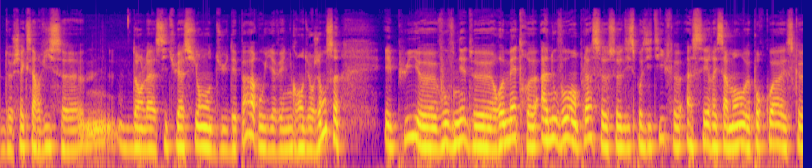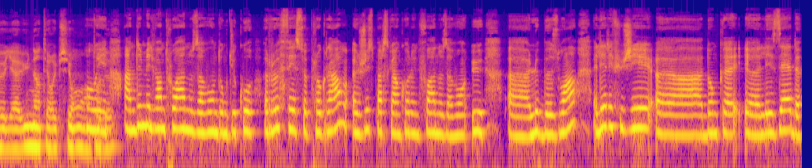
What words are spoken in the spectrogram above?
de chèque service dans la situation du départ où il y avait une grande urgence. Et puis, euh, vous venez de remettre à nouveau en place ce dispositif assez récemment. Euh, pourquoi est-ce qu'il y a une interruption entre Oui, en 2023, nous avons donc du coup refait ce programme euh, juste parce qu'encore une fois, nous avons eu le besoin. Les réfugiés, donc les aides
